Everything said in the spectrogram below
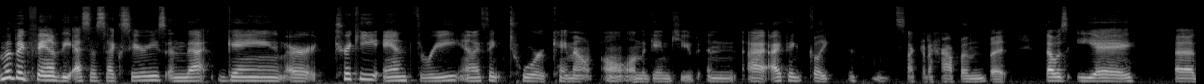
I'm a big fan of the SSX series, and that game, or Tricky and Three, and I think Tour came out all on the GameCube, and I, I think like it's not going to happen, but that was EA. Uh,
